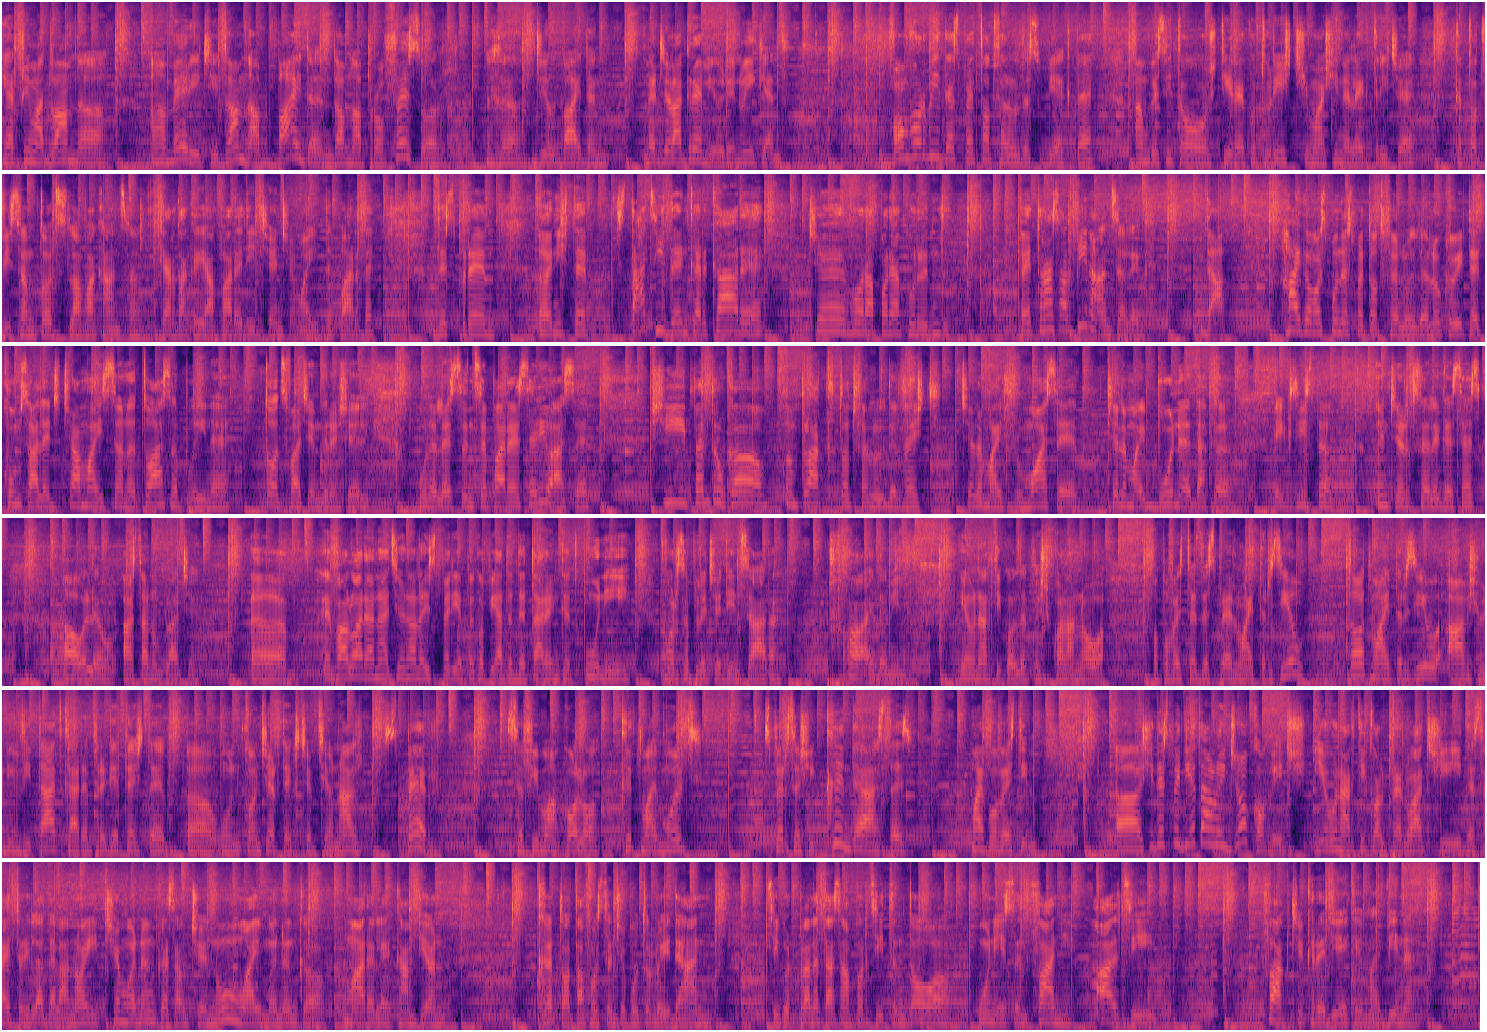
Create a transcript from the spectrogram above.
Iar prima doamnă Americii, doamna Biden, doamna profesor Jill Biden, merge la Grammy-uri în weekend. Vom vorbi despre tot felul de subiecte. Am găsit o știre cu turiști și mașini electrice, că tot visăm toți la vacanță, chiar dacă ea apare din ce în ce mai departe, despre uh, niște stații de încărcare ce vor apărea curând pe Transalpina, înțeleg. Da. Hai că vă spun despre tot felul de lucruri. Uite, cum să alegi cea mai sănătoasă pâine. Toți facem greșeli. Unele sunt, se pare, serioase și pentru că îmi plac tot felul de vești, cele mai frumoase, cele mai bune, dacă există, încerc să le găsesc. Aoleu, asta nu-mi place. Uh, evaluarea națională îi sperie pe copii atât de tare încât unii vor să plece din țară. Hai de mine! E un articol de pe școala nouă. Vă povestesc despre el mai târziu. Tot mai târziu am și un invitat care pregătește uh, un concert excepțional. Sper să fim acolo cât mai mulți. Sper să și cânte astăzi. Mai povestim. Uh, și despre dieta lui Djokovic. E un articol preluat și de site-urile de la noi. Ce mănâncă sau ce nu mai mănâncă marele campion. Că tot a fost începutul lui de an. Sigur, planeta s-a împărțit în două. Unii sunt fani, alții fac ce cred ei că e mai bine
